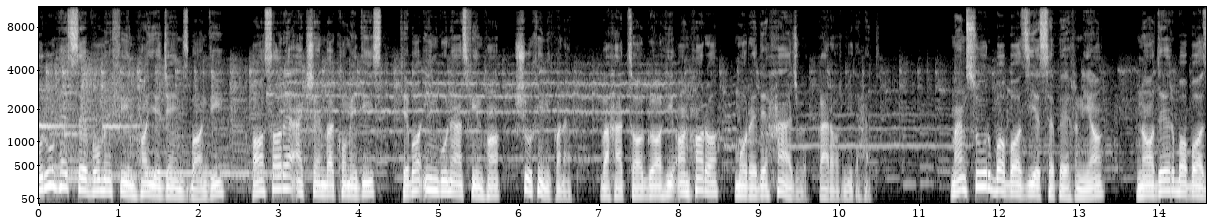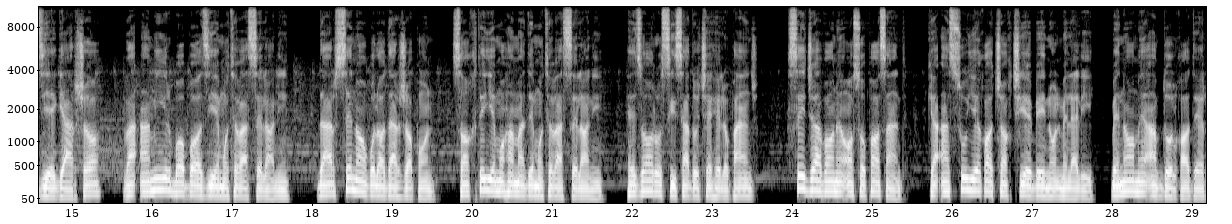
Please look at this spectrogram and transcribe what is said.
گروه سوم فیلم های جیمز باندی آثار اکشن و کمدی است که با این گونه از فیلم ها شوخی می کند و حتی گاهی آنها را مورد هجو قرار می دهد. منصور با بازی سپهرنیا، نادر با بازی گرشا و امیر با بازی متوسلانی در سه ناقلا در ژاپن ساخته محمد متوسلانی 1345 سه جوان آس و پاسند که از سوی قاچاقچی بین المللی به نام عبدالقادر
